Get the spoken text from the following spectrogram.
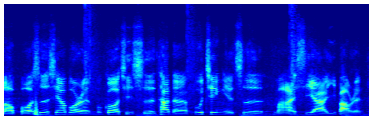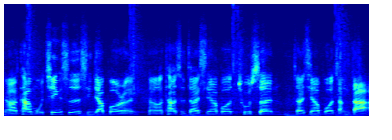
老婆是新加坡人，不过其实他的父亲也是马来西亚怡保人，然后他母亲是新加坡人，然后他是在新加坡出生，在新加坡长大。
